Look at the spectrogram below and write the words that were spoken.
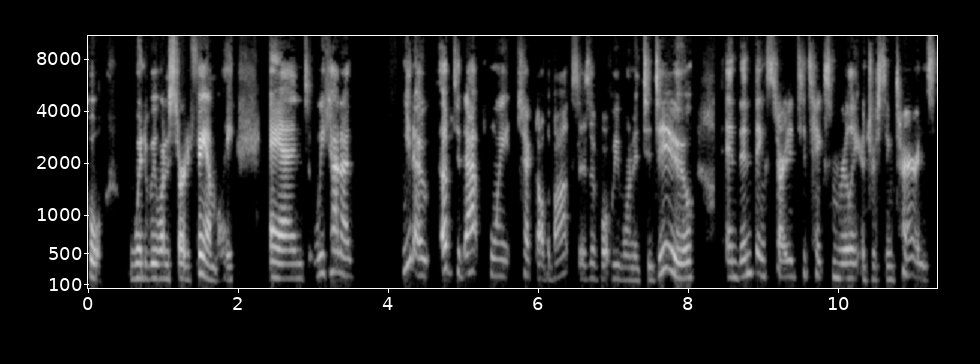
Cool. When do we want to start a family? And we kind of you know, up to that point, checked all the boxes of what we wanted to do. And then things started to take some really interesting turns.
